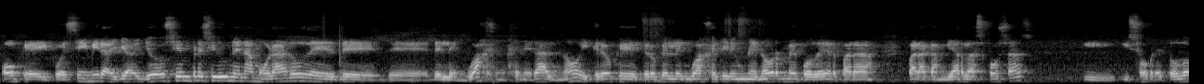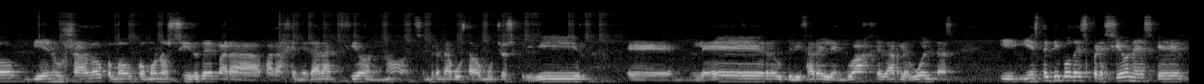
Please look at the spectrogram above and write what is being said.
Ok, pues sí, mira, yo, yo siempre he sido un enamorado de, de, del lenguaje en general, ¿no? Y creo que, creo que el lenguaje tiene un enorme poder para, para cambiar las cosas y, sobre todo bien usado, cómo, cómo nos sirve para, para, generar acción, ¿no? Siempre me ha gustado mucho escribir, eh, leer, utilizar el lenguaje, darle vueltas. Y, este tipo de expresiones que,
